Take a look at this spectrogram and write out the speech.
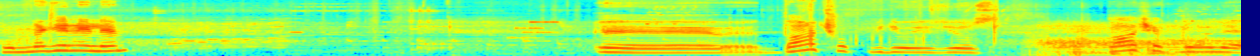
sonuna gelelim. Ee, daha çok video izliyoruz. Daha çok böyle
